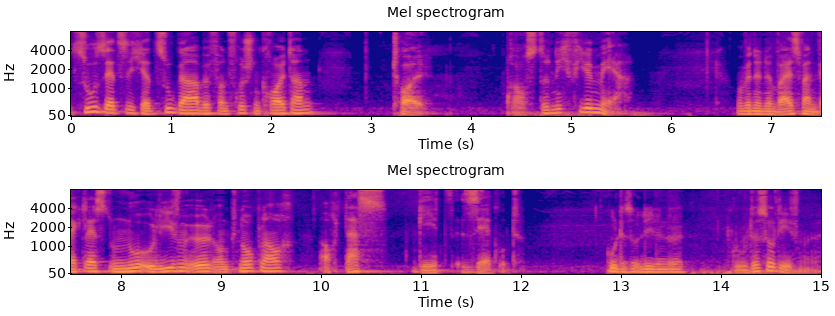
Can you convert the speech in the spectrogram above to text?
zusätzlicher Zugabe von frischen Kräutern, toll. Brauchst du nicht viel mehr. Und wenn du den Weißwein weglässt und nur Olivenöl und Knoblauch, auch das geht sehr gut. Gutes Olivenöl. Gutes Olivenöl.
